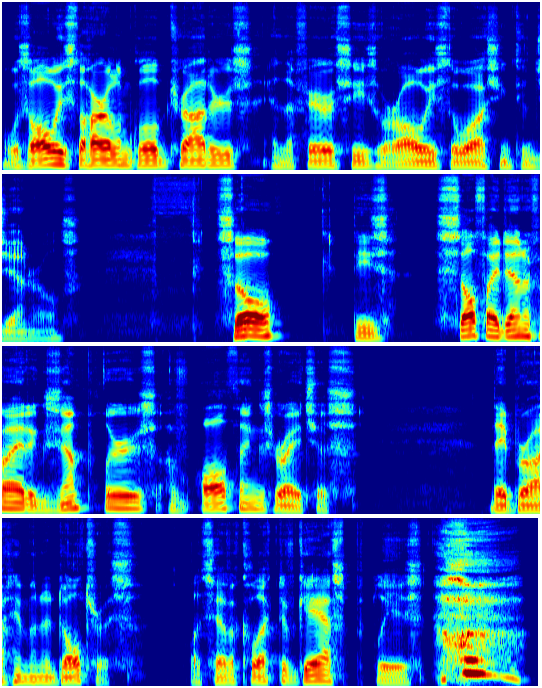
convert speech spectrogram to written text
was always the Harlem Globetrotters, and the Pharisees were always the Washington Generals. So, these self identified exemplars of all things righteous, they brought him an adulteress. Let's have a collective gasp, please.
